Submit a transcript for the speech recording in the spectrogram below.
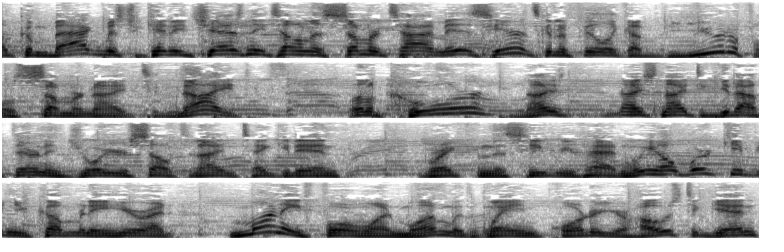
Welcome back. Mr. Kenny Chesney telling us summertime is here. It's going to feel like a beautiful summer night tonight. A little cooler. Nice, nice night to get out there and enjoy yourself tonight and take it in. Break from this heat we've had. And we hope we're keeping you company here at Money 411 with Wayne Porter, your host. Again,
